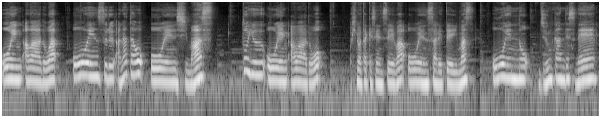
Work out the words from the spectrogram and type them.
応援アワードは応援するあなたを応援しますという応援アワードを日野武先生は応援されています応援の循環ですね。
